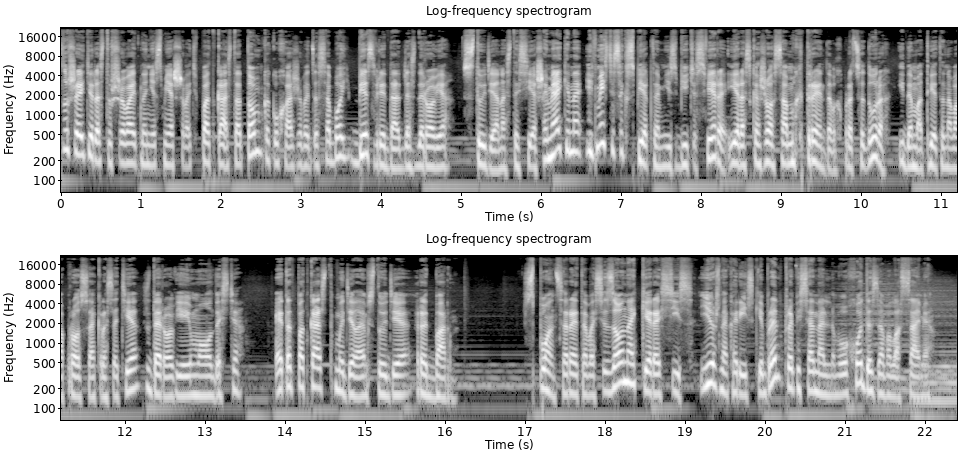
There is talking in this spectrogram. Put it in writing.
слушаете «Растушевать, но не смешивать» – подкаст о том, как ухаживать за собой без вреда для здоровья. В студии Анастасия Шамякина и вместе с экспертами из бьюти-сферы я расскажу о самых трендовых процедурах и дам ответы на вопросы о красоте, здоровье и молодости. Этот подкаст мы делаем в студии Red Barn. Спонсор этого сезона – Керасис – южнокорейский бренд профессионального ухода за волосами.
